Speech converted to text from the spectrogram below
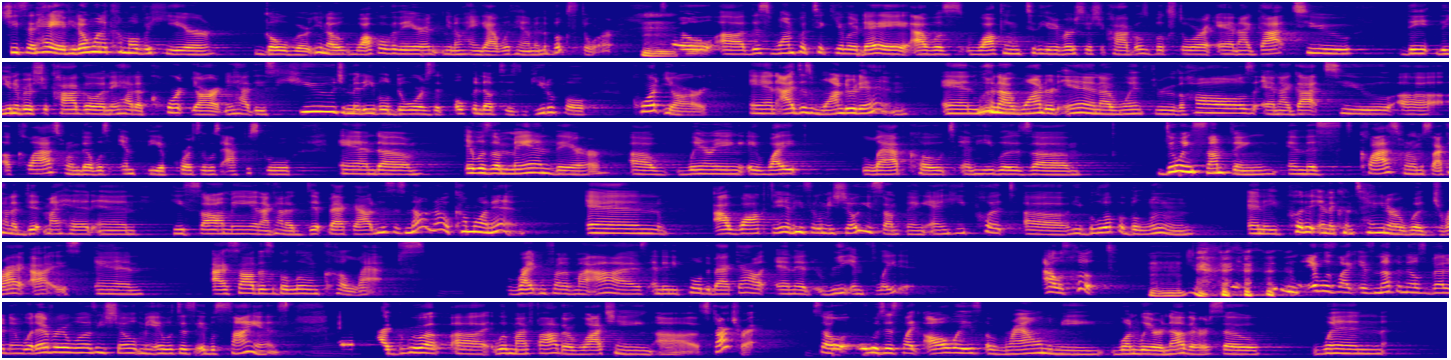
she said, Hey, if you don't want to come over here, go over, you know, walk over there and, you know, hang out with him in the bookstore. Mm-hmm. So uh, this one particular day, I was walking to the University of Chicago's bookstore and I got to the the University of Chicago, and they had a courtyard, and they had these huge medieval doors that opened up to this beautiful courtyard. And I just wandered in. And when I wandered in, I went through the halls and I got to uh, a classroom that was empty. Of course, it was after school. And um, it was a man there uh, wearing a white lab coat, and he was um, doing something in this classroom. So I kind of dipped my head in. He saw me and I kind of dipped back out. And he says, No, no, come on in. And I walked in. He said, Let me show you something. And he put, uh, he blew up a balloon and he put it in a container with dry ice. And I saw this balloon collapse right in front of my eyes. And then he pulled it back out and it reinflated. I was hooked. Mm-hmm. it, it, was like it's nothing else better than whatever it was he showed me. It was just it was science. I grew up uh, with my father watching uh, Star Trek, so it was just like always around me one way or another. So when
